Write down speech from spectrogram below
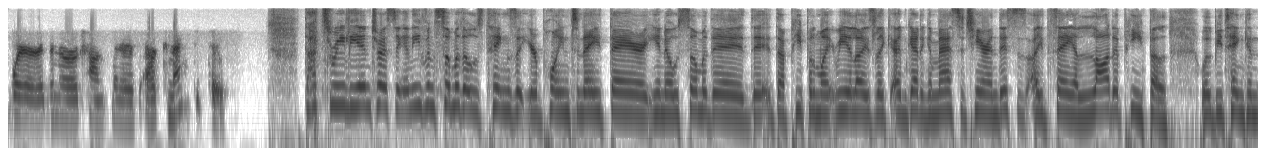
where the neurotransmitters are connected to. That's really interesting, and even some of those things that you're pointing out there, you know, some of the, the that people might realize. Like I'm getting a message here, and this is, I'd say, a lot of people will be thinking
